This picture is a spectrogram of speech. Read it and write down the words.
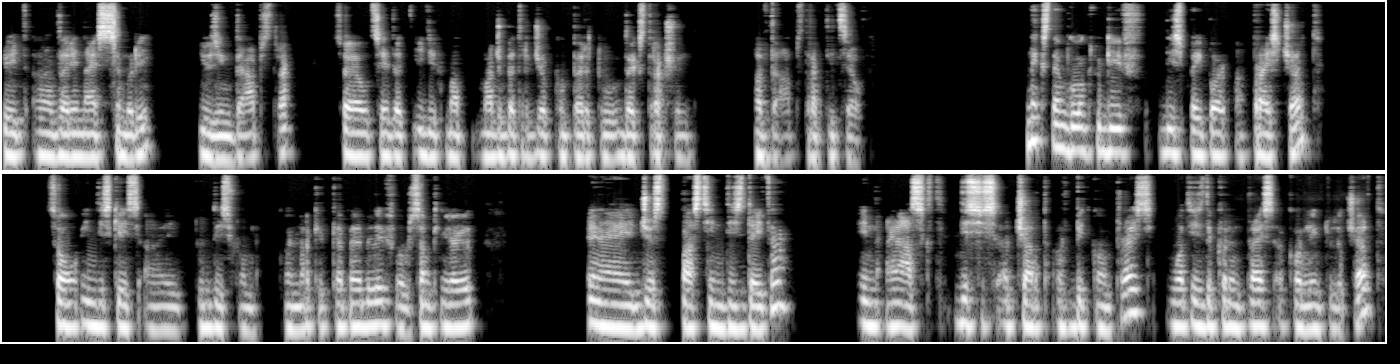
create a very nice summary using the abstract. So I would say that it did much better job compared to the extraction of the abstract itself. Next, I'm going to give this paper a price chart. So in this case, I took this from CoinMarketCap, I believe, or something like that. And I just passed in this data. And I asked, this is a chart of Bitcoin price. What is the current price according to the chart?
